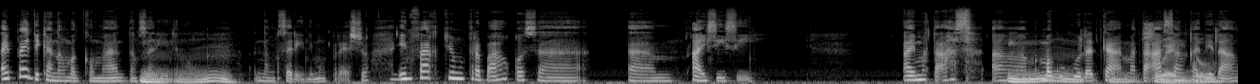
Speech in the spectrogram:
ay pwede ka nang mag-command ng sarili mo mm-hmm. ng sarili mong presyo. In fact, yung trabaho ko sa um, ICC ay mataas ang mm, magugulat ka, mm, mataas sweldo. ang kanilang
